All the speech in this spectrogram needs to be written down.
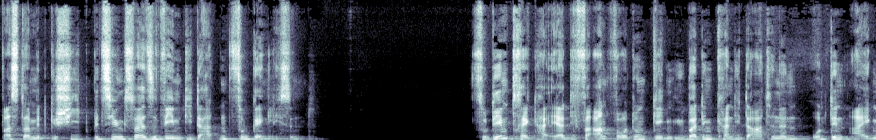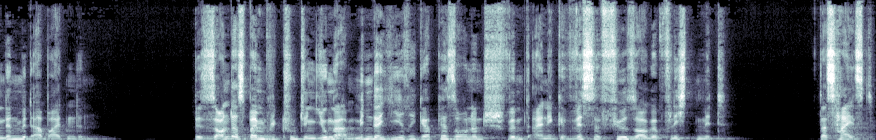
was damit geschieht bzw. wem die Daten zugänglich sind. Zudem trägt HR die Verantwortung gegenüber den Kandidatinnen und den eigenen Mitarbeitenden. Besonders beim Recruiting junger, minderjähriger Personen schwimmt eine gewisse Fürsorgepflicht mit. Das heißt,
